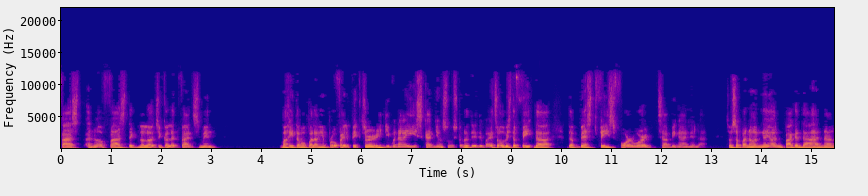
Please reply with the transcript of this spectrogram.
fast ano fast technological advancement makita mo pa lang yung profile picture, hindi mo na i-scan yung susunod eh, 'di ba? It's always the fa- the the best face forward, sabi nga nila. So sa panahon ngayon, pagandahan ng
